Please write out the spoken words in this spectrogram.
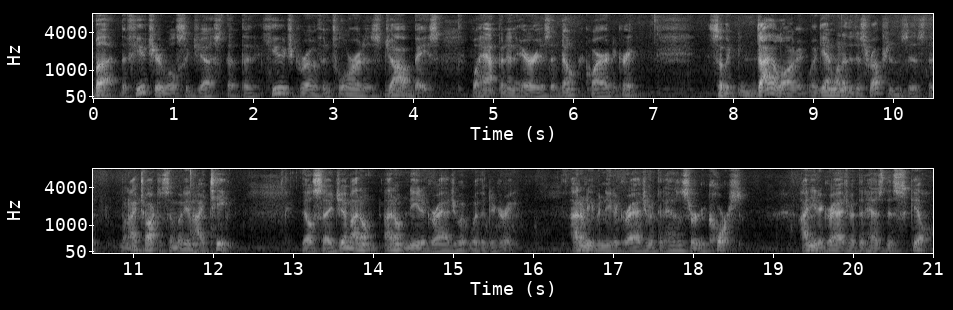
But the future will suggest that the huge growth in Florida's job base will happen in areas that don't require a degree. So the dialogue, again, one of the disruptions is that when I talk to somebody in IT, they'll say, Jim, I don't, I don't need a graduate with a degree. I don't even need a graduate that has a certain course. I need a graduate that has this skill.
